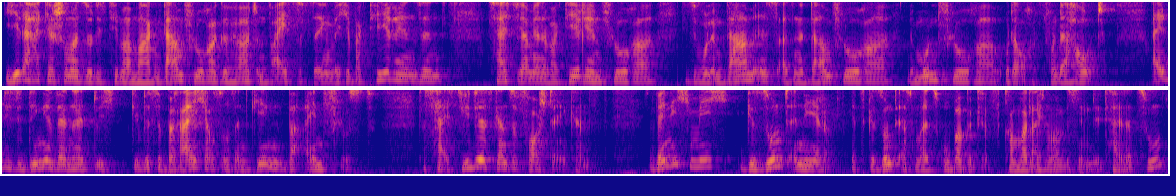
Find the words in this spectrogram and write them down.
Jeder hat ja schon mal so das Thema Magen-Darm-Flora gehört und weiß, dass da irgendwelche Bakterien sind. Das heißt, wir haben ja eine Bakterienflora, die sowohl im Darm ist, also eine Darmflora, eine Mundflora oder auch von der Haut. All diese Dinge werden halt durch gewisse Bereiche aus unseren Genen beeinflusst. Das heißt, wie du das Ganze vorstellen kannst, wenn ich mich gesund ernähre, jetzt gesund erstmal als Oberbegriff, kommen wir gleich noch mal ein bisschen im Detail dazu,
